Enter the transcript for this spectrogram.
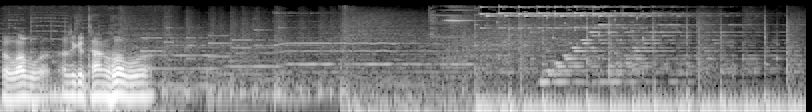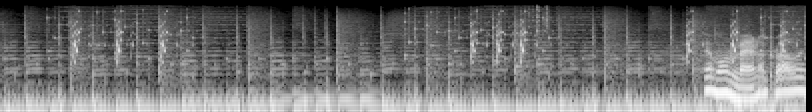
So level up. That was a good time to level up. Got more mana probably.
